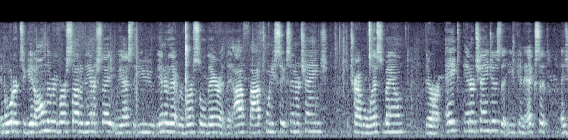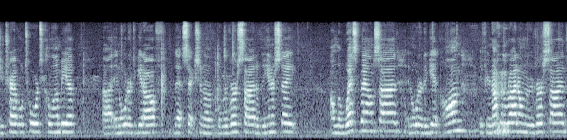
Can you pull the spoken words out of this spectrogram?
in order to get on the reverse side of the interstate, we ask that you enter that reversal there at the I-526 interchange travel westbound. There are eight interchanges that you can exit as you travel towards Columbia uh, in order to get off that section of the reverse side of the interstate. On the westbound side, in order to get on, if you're not going to ride on the reverse side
